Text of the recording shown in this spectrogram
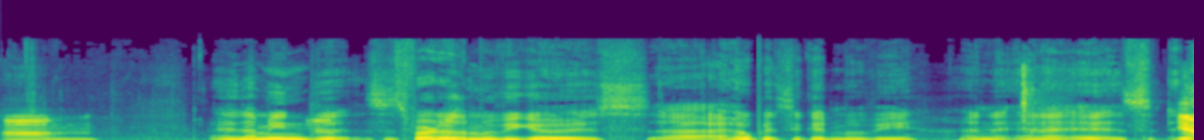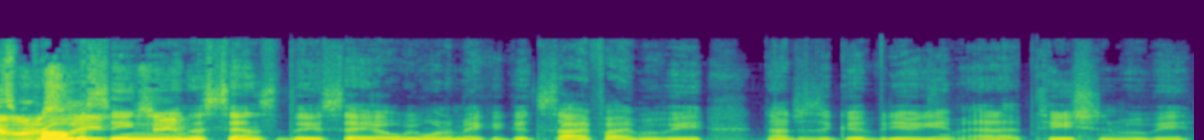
Um, And I mean, Yeah. the, as far as the movie goes, uh, I hope it's a good movie, and and it's it's Yeah, honestly, promising same. in the sense that they say, "Oh, we want to make a good sci-fi movie, not just a good video game adaptation movie."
